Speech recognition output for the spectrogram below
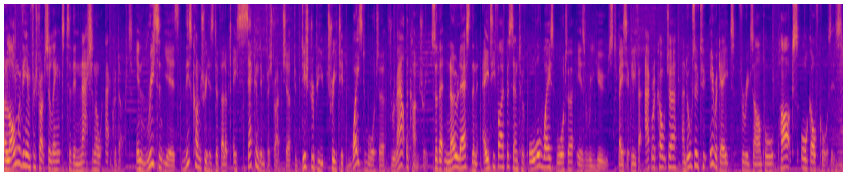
Along with the infrastructure linked to the national aqueduct, in recent years, this country has developed a second infrastructure to distribute treated wastewater throughout the country, so that no less than 85% of all wastewater is reused, basically for agriculture and also to irrigate, for example, parks or golf courses.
